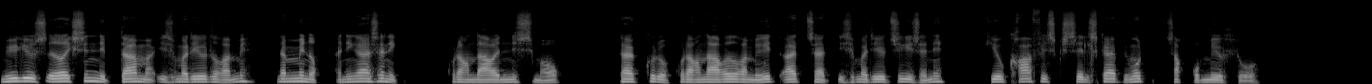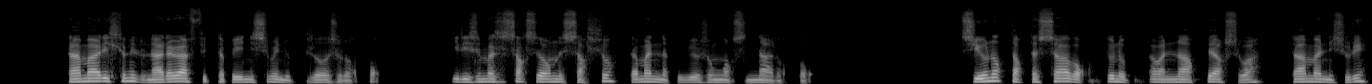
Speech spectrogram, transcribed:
Mylius Eriksinнip таама исумалиулерами намминеқ анигаасаник qulарнааринниссимавоқ тааккулу qulарнаариерамигит аатсаат исумалиутигисани geografisk selskab imut saqqummiullugu таамаалиллунилу наалагааффик тапииниссаминут пилерисулерпоқ илисимасассарсиорниссарлу таманна пивиусунгорсинаалерпоқ сиунертар тассаавоқ тунуп аваннаарпиарсуа. Таамаани сули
